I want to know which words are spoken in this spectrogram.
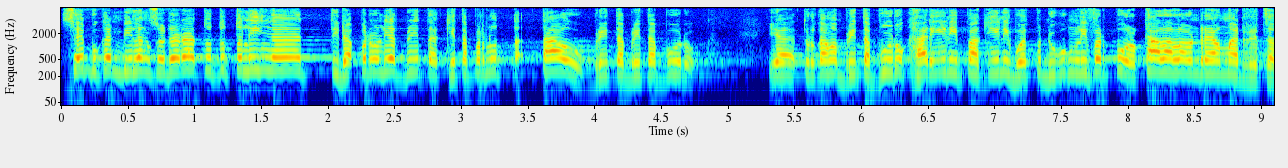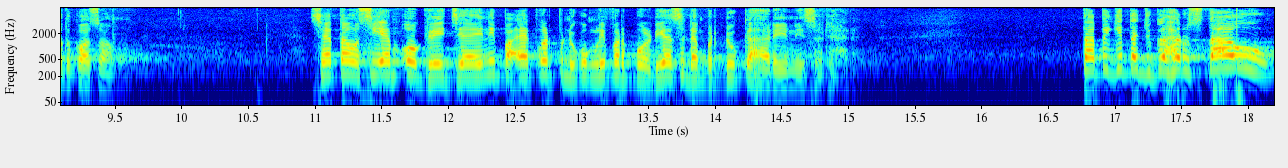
Saya bukan bilang saudara tutup telinga, tidak perlu lihat berita. Kita perlu tahu berita-berita buruk. Ya, terutama berita buruk hari ini, pagi ini buat pendukung Liverpool. Kalah lawan Real Madrid 1-0. Saya tahu CMO gereja ini Pak Edward pendukung Liverpool. Dia sedang berduka hari ini saudara. Tapi kita juga harus tahu,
